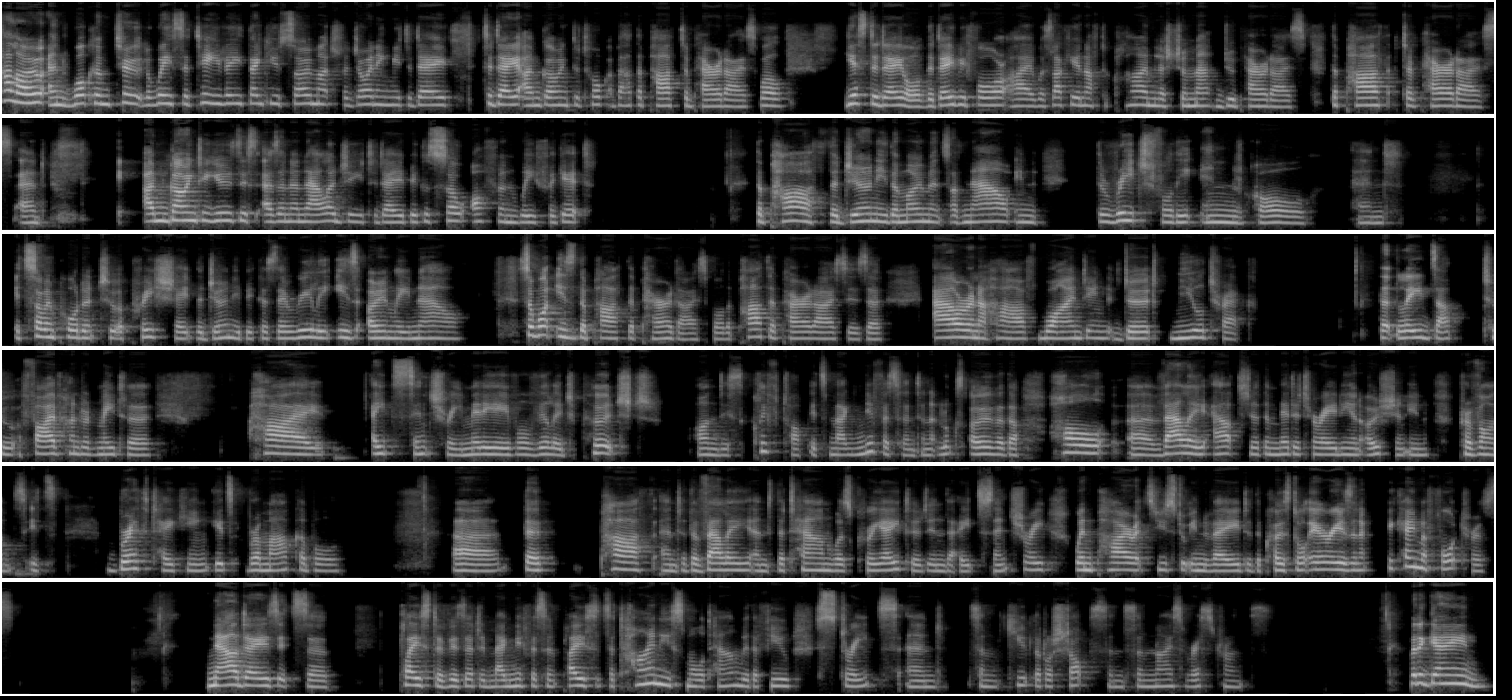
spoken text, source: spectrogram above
Hello and welcome to Louisa TV. Thank you so much for joining me today. Today I'm going to talk about the path to paradise. Well, yesterday or the day before, I was lucky enough to climb Le Chemin du Paradise, the path to paradise. And I'm going to use this as an analogy today because so often we forget the path, the journey, the moments of now in the reach for the end goal. And it's so important to appreciate the journey because there really is only now. So, what is the path to paradise? Well, the path to paradise is a hour and a half winding dirt mule track that leads up to a 500 meter high 8th century medieval village perched on this cliff top. It's magnificent and it looks over the whole uh, valley out to the Mediterranean Ocean in Provence. It's breathtaking, it's remarkable. Uh, the path and the valley and the town was created in the 8th century when pirates used to invade the coastal areas and it became a fortress. Nowadays, it's a place to visit, a magnificent place. It's a tiny small town with a few streets and some cute little shops and some nice restaurants. But again,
